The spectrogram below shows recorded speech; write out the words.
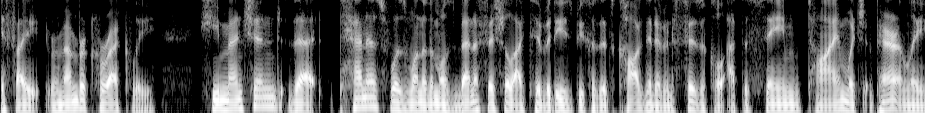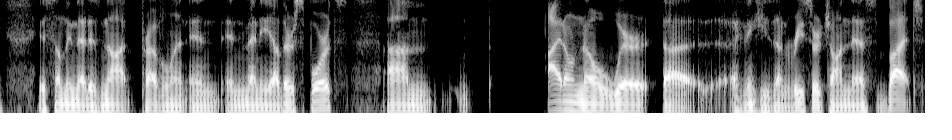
if I remember correctly, he mentioned that tennis was one of the most beneficial activities because it's cognitive and physical at the same time, which apparently is something that is not prevalent in, in many other sports. Um, I don't know where, uh, I think he's done research on this, but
